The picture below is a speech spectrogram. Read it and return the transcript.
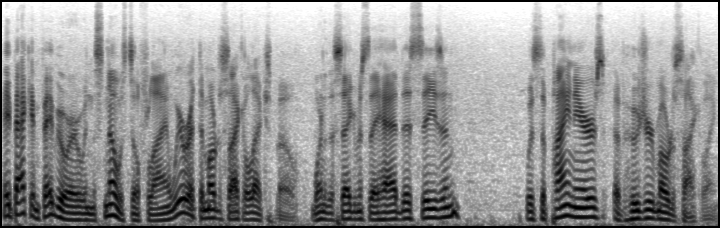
Hey, back in February when the snow was still flying, we were at the Motorcycle Expo. One of the segments they had this season was the pioneers of Hoosier motorcycling.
